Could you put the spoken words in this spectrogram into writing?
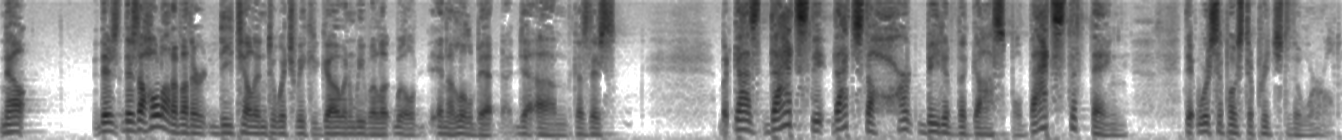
Now, there's, there's a whole lot of other detail into which we could go, and we will, will in a little bit, um, because there's. But guys, that's the that's the heartbeat of the gospel. That's the thing that we're supposed to preach to the world.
